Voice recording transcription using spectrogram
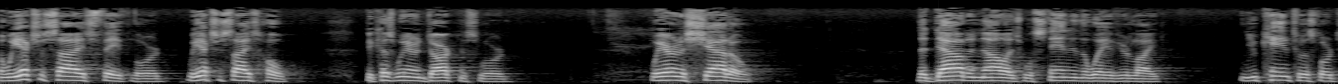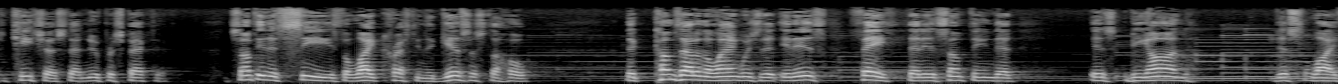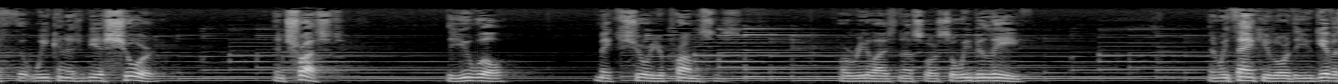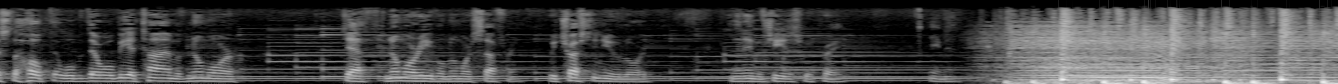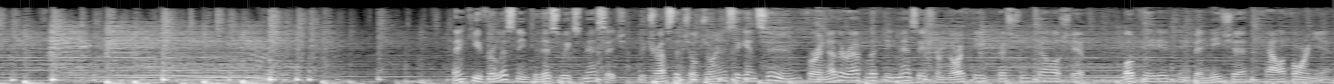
And we exercise faith, Lord. We exercise hope because we are in darkness, Lord. We are in a shadow. The doubt and knowledge will stand in the way of your light. And you came to us, Lord, to teach us that new perspective. Something that sees the light cresting, that gives us the hope, that comes out in the language that it is faith that is something that is beyond this life, that we can be assured and trust that you will make sure your promises are realized in us, Lord. So we believe. And we thank you, Lord, that you give us the hope that will, there will be a time of no more death, no more evil, no more suffering. We trust in you, Lord. In the name of Jesus we pray. Amen. Thank you for listening to this week's message. We trust that you'll join us again soon for another uplifting message from Northgate Christian Fellowship, located in Benicia, California.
